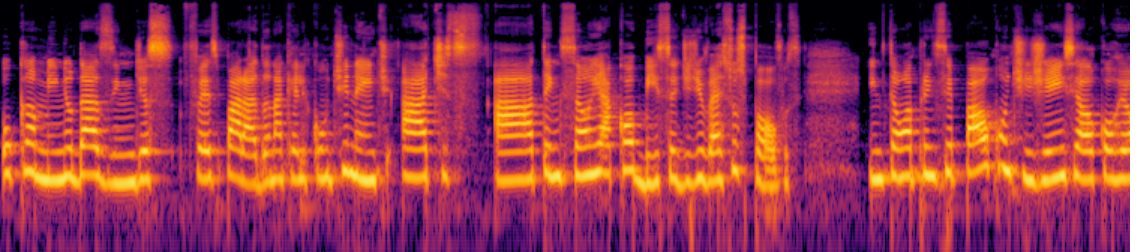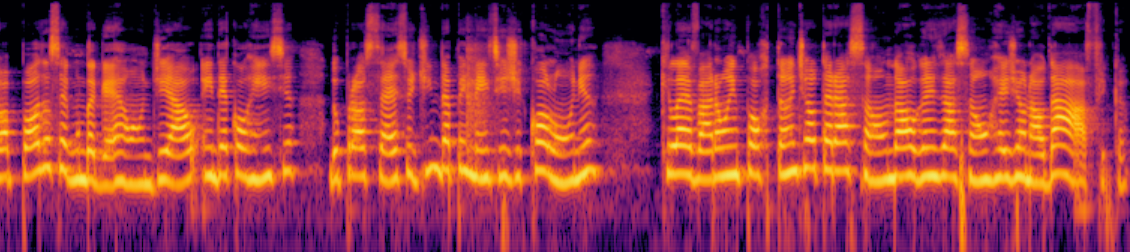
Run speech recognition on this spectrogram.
o caminho das Índias fez parada naquele continente, a, a atenção e a cobiça de diversos povos. Então, a principal contingência ocorreu após a Segunda Guerra Mundial, em decorrência do processo de independência de colônia, que levaram a importante alteração da organização regional da África.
